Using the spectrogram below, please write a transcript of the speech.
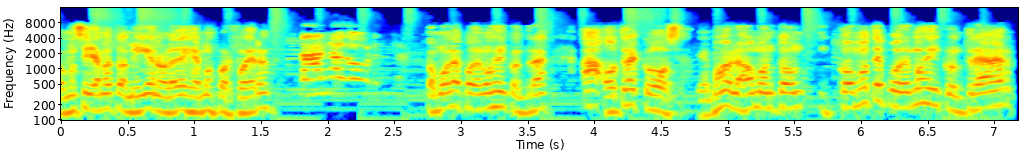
¿Cómo se llama tu amiga? No la dejemos por fuera. Ana Dorta. ¿Cómo la podemos encontrar? Ah, otra cosa, hemos hablado un montón. ¿Y cómo te podemos encontrar?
